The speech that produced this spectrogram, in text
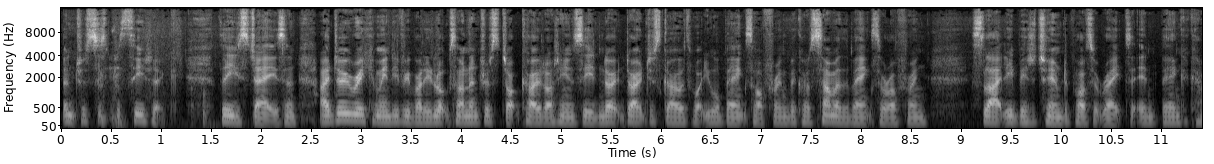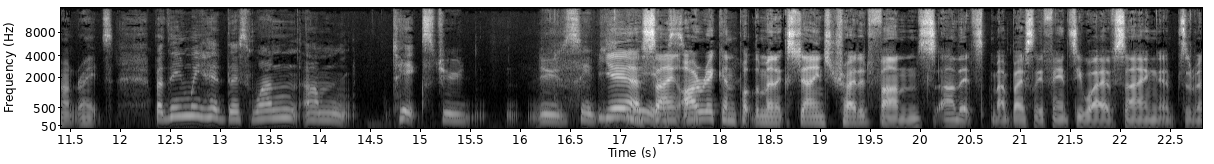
interest is pathetic these days, and I do recommend everybody looks on interest.co.nz and don't don't just go with what your bank's offering because some of the banks are offering slightly better term deposit rates and bank account rates. But then we had this one um, text you you sent, Yeah, yes, saying I reckon put them in exchange traded funds. Uh, that's basically a fancy way of saying uh, sort of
